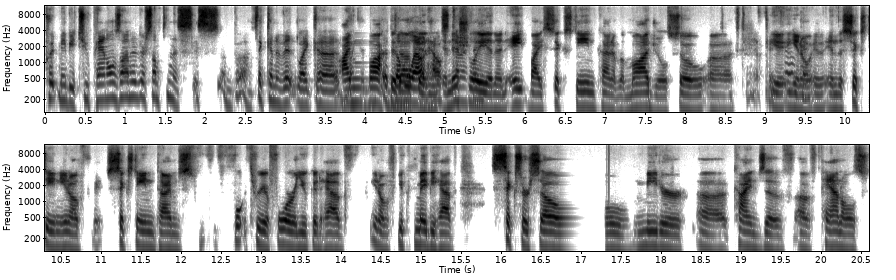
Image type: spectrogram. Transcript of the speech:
put maybe two panels on it or something? It's, it's, I'm thinking of it like a. I like a- a mocked it double up in- outhouse kinda initially in an eight by sixteen kind of a module, so uh, 16, okay, you, you know, in, in the sixteen, you know, sixteen times four, three or four, you could have, you know, you could maybe have six or so meter uh, kinds of, of panels,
